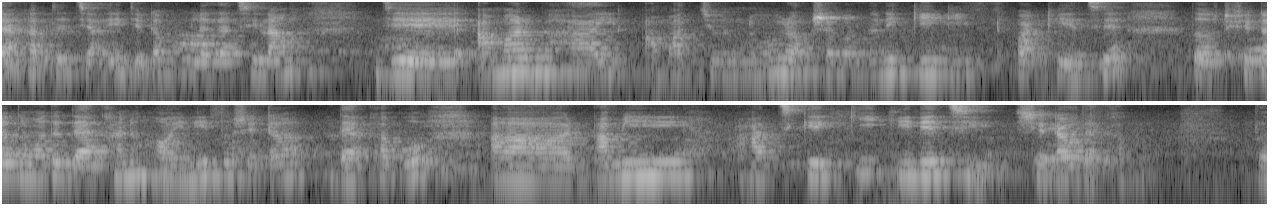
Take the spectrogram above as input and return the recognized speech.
দেখাতে চাই, যেটা ভুলে গেছিলাম, যে আমার ভাই আমার জন্য রক্ষাবন্ধনে কি গিফট পাঠিয়েছে। তো সেটা তোমাদের দেখানো হয়নি, তো সেটা দেখাবো। আর আমি আজকে কি কিনেছি সেটাও দেখাবো। তো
